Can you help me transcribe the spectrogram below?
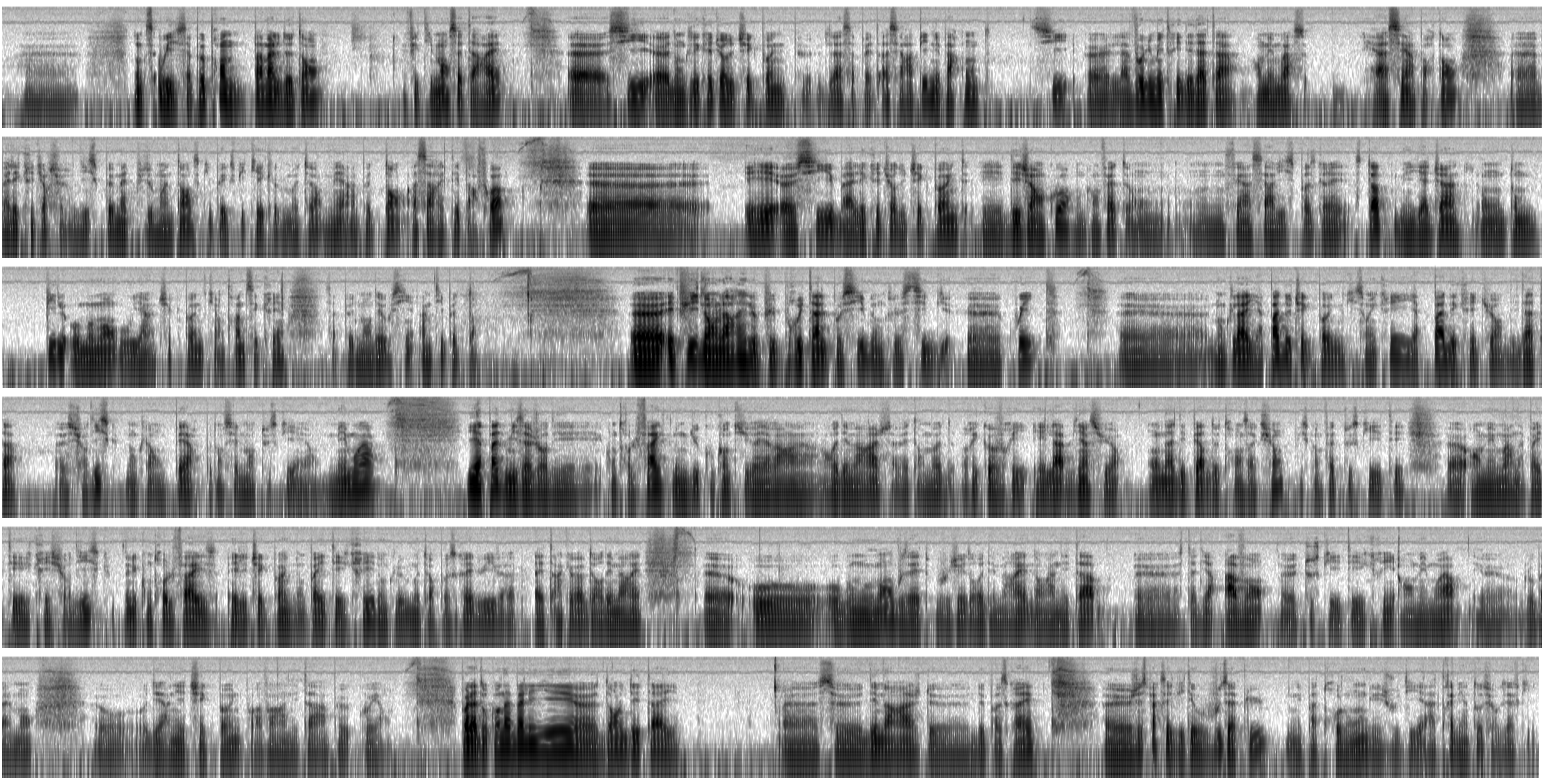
Donc oui, ça peut prendre pas mal de temps, effectivement, cet arrêt. Euh, si euh, donc l'écriture du checkpoint, là ça peut être assez rapide, mais par contre, si euh, la volumétrie des data en mémoire est assez important, bah, l'écriture sur le disque peut mettre plus ou moins de temps, ce qui peut expliquer que le moteur met un peu de temps à s'arrêter parfois. et si bah, l'écriture du checkpoint est déjà en cours, donc en fait on, fait un service Postgre stop, mais il y a déjà on tombe pile au moment où il y a un checkpoint qui est en train de s'écrire, ça peut demander aussi un petit peu de temps. Euh, et puis dans l'arrêt le plus brutal possible, donc le SIG euh, quit, euh, donc là il n'y a pas de checkpoint qui sont écrits, il n'y a pas d'écriture des datas sur disque, donc là on perd potentiellement tout ce qui est en mémoire. Il n'y a pas de mise à jour des control files, donc du coup quand il va y avoir un redémarrage, ça va être en mode recovery, et là bien sûr on a des pertes de transactions, puisqu'en fait tout ce qui était euh, en mémoire n'a pas été écrit sur disque. Les control files et les checkpoints n'ont pas été écrits, donc le moteur Postgre, lui, va être incapable de redémarrer euh, au, bon moment. Vous êtes obligé de redémarrer dans un état, euh, c'est-à-dire avant tout ce qui été écrit en mémoire, globalement au, dernier checkpoint pour avoir un état un peu cohérent. Voilà, donc on a balayé dans le détail ce démarrage de, de. Euh, j'espère que cette vidéo vous a plu, n'est pas trop longue et je vous dis à très bientôt sur Xavki.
